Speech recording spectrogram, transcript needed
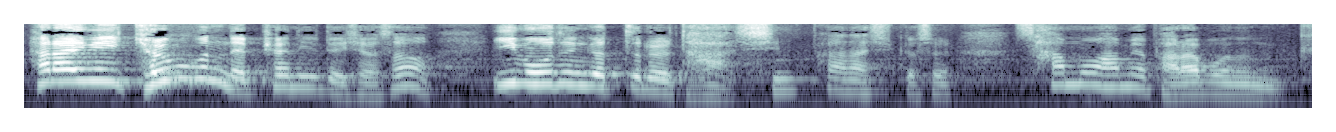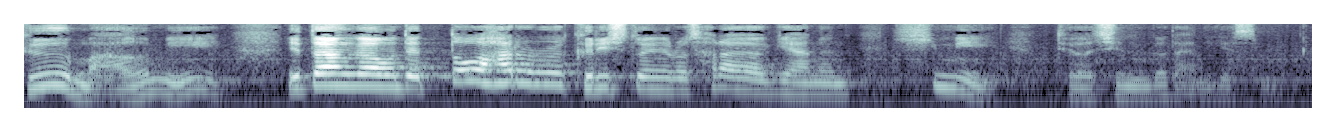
하나님이 결국은 내 편이 되셔서 이 모든 것들을 다 심판하실 것을 사모하며 바라보는 그 마음이 이 땅 가운데 또 하루를 그리스도인으로 살아가게 하는 힘이 되어지는 것 아니겠습니까?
